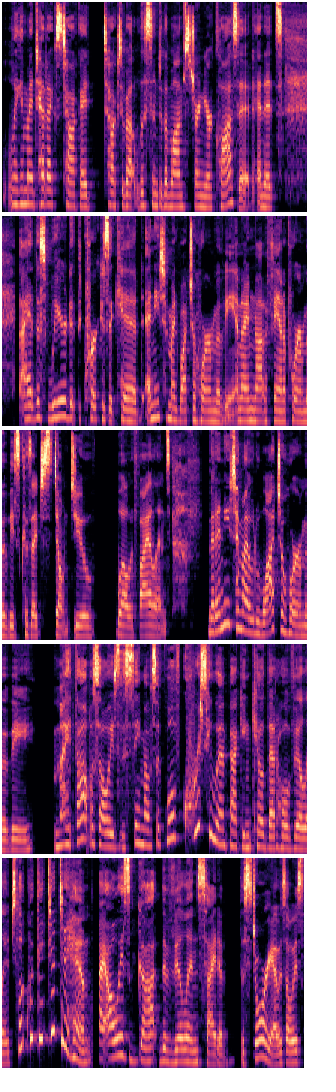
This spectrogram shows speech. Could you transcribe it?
like in my TEDx talk, I talked about listen to the monster in your closet. And it's, I had this weird quirk as a kid. Anytime I'd watch a horror movie, and I'm not a fan of horror movies because I just don't do well with violence. But anytime I would watch a horror movie, my thought was always the same. I was like, well, of course he went back and killed that whole village. Look what they did to him. I always got the villain side of the story. I was always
